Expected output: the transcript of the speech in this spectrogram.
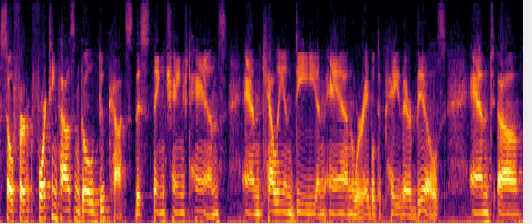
So for 14,000 gold ducats, this thing changed hands, and Kelly and Dee and Anne were able to pay their bills. And uh,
